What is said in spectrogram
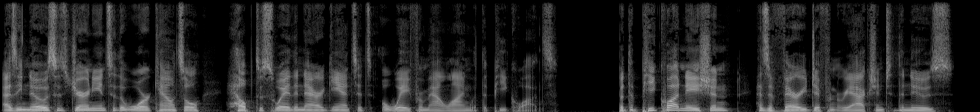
as he knows his journey into the War Council helped to sway the Narragansetts away from allying with the Pequots. But the Pequot Nation has a very different reaction to the news,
